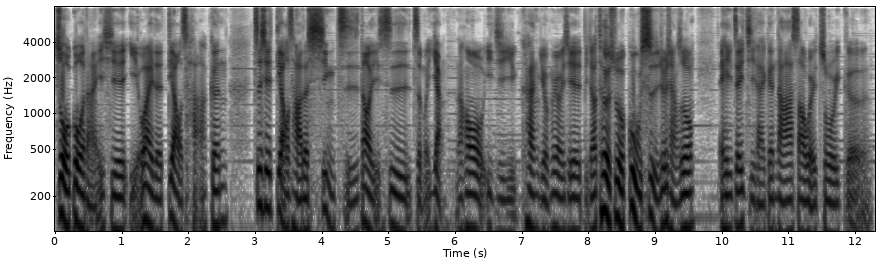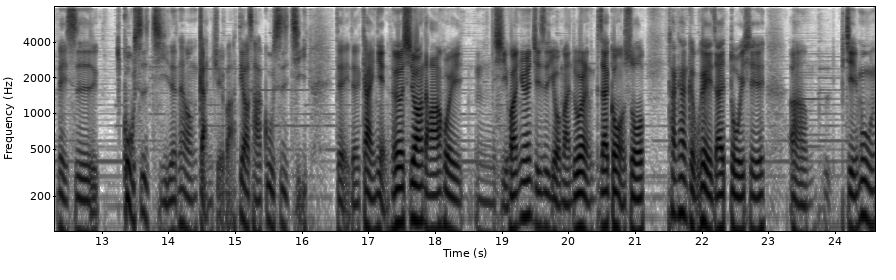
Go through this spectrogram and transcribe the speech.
做过哪一些野外的调查跟。这些调查的性质到底是怎么样？然后以及看有没有一些比较特殊的故事，就想说，诶，这一集来跟大家稍微做一个类似故事集的那种感觉吧，调查故事集对的概念，所以希望大家会嗯喜欢，因为其实有蛮多人在跟我说，看看可不可以再多一些，嗯，节目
